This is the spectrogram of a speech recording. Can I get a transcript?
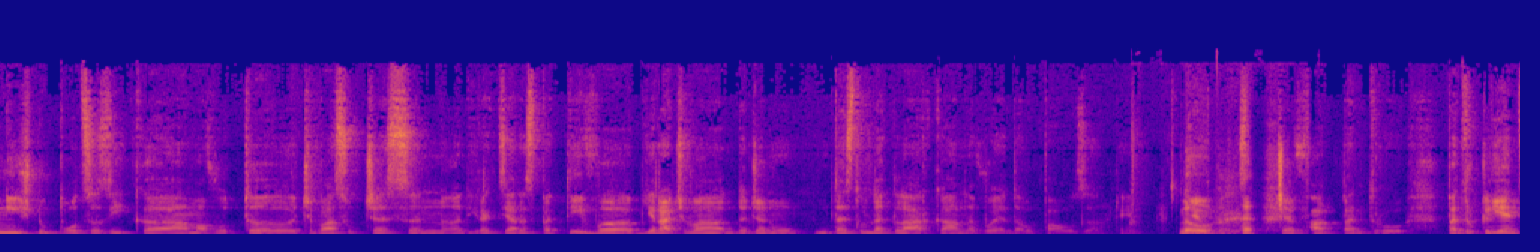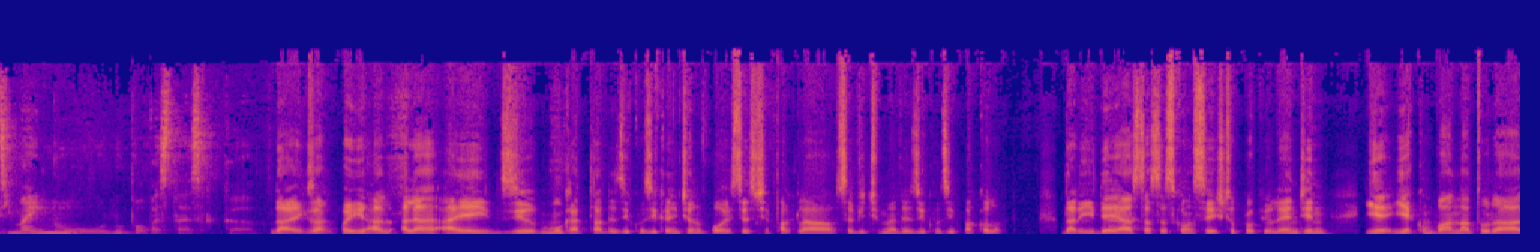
nici nu pot să zic că am avut uh, ceva succes în uh, direcția respectivă. Era ceva de genul destul de clar că am nevoie de o pauză. Nu. Ce, ce fac pentru, pentru clienții mei nu, nu povestesc. Că... Da, exact. Păi alea, aia e zi, munca ta de zi cu zi, că nici eu nu povestesc ce fac la serviciul meu de zi cu zi pe acolo. Dar ideea asta să-ți consești tu propriul engine e, e cumva în natura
